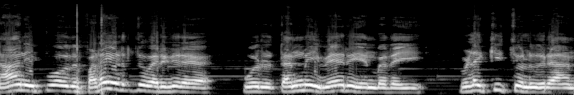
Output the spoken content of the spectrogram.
நான் இப்போது படையெடுத்து வருகிற ஒரு தன்மை வேறு என்பதை விளக்கிச் சொல்லுகிறான்.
